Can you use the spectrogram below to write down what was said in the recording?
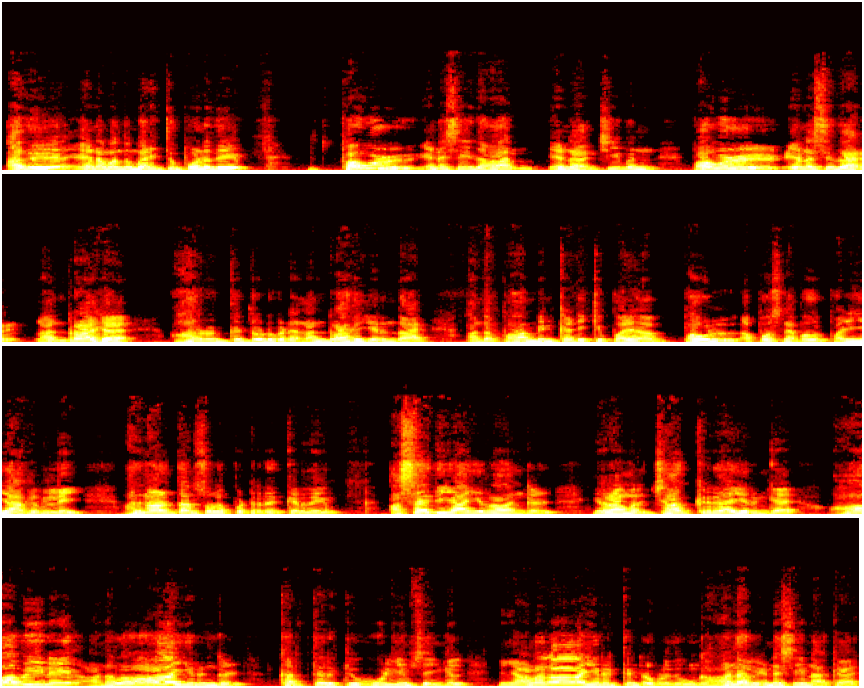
அது என்னை வந்து மறித்து போனது. பவுல் என்ன செய்தான்? என்ன ஜீவன்? பவுல் என்ன செய்தார்? நன்றாக ஆரோக்கியத்தோடு கூட நன்றாக இருந்தார். அந்த பாம்பின் கடிக்கு பவுல் அப்போஸ் பவுல் பழியாகவில்லை அதனால் தான் சொல்லப்பட்டிருக்கிறது அசதியாயிராங்கள் இராமல் இருங்க. ஆவியிலே அனலாயிருங்கள் கர்த்தருக்கு ஊழியம் செய்யுங்கள். நீ அனலாக இருக்கின்ற பொழுது உங்கள் அனல் என்ன செய்யினாக்க?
